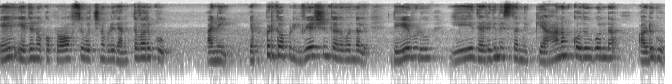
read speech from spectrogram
ఏ ఏదైనా ఒక ప్రాఫ్స్ వచ్చినప్పుడు ఇది ఎంతవరకు అని ఎప్పటికప్పుడు ఇవేషన్ కలిగి ఉండాలి. దేవుడు ఏది అడిగినిస్తాను నీ జ్ఞానం కొదువుకుందా? అడుగు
